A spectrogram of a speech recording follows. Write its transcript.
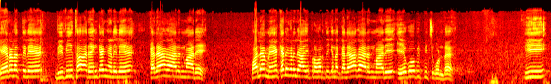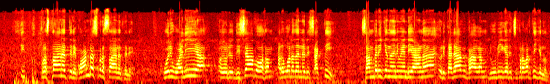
കേരളത്തിലെ വിവിധ രംഗങ്ങളിലെ കലാകാരന്മാരെ പല മേഖലകളിലായി പ്രവർത്തിക്കുന്ന കലാകാരന്മാരെ ഏകോപിപ്പിച്ചുകൊണ്ട് ഈ പ്രസ്ഥാനത്തിന് കോൺഗ്രസ് പ്രസ്ഥാനത്തിന് ഒരു വലിയ ഒരു ദിശാബോധം അതുപോലെ തന്നെ ഒരു ശക്തി സംഭരിക്കുന്നതിന് വേണ്ടിയാണ് ഒരു കലാവിഭാഗം രൂപീകരിച്ച് പ്രവർത്തിക്കുന്നത്.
